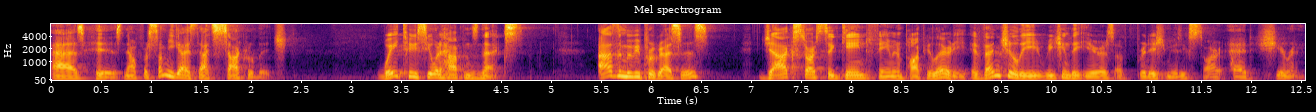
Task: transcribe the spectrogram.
as his. Now, for some of you guys, that's sacrilege. Wait till you see what happens next. As the movie progresses, Jack starts to gain fame and popularity, eventually reaching the ears of British music star Ed Sheeran.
